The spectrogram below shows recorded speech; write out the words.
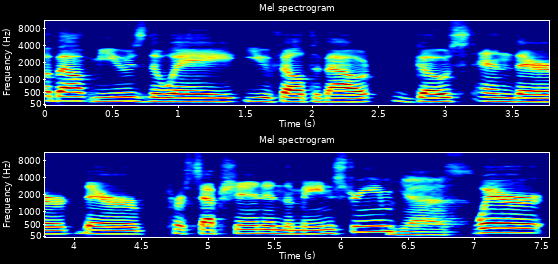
about Muse the way you felt about Ghost and their their perception in the mainstream, Yes. where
